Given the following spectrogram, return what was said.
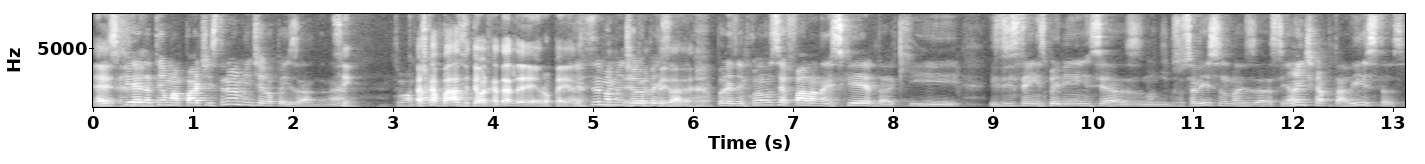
a É. esquerda tem uma parte extremamente europeizada. Né? Sim. Acho que a base teórica dela é europeia, É né? extremamente É europeizada. europeia, Por exemplo, quando você fala na esquerda que existem experiências, não digo socialistas, mas assim, anticapitalistas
